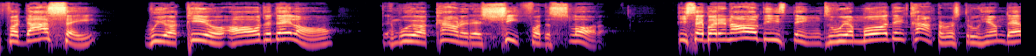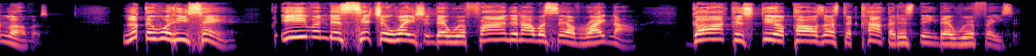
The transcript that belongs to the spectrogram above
for thy sake, we are killed all the day long, and we are counted as sheep for the slaughter. He said, But in all these things, we are more than conquerors through him that loves us. Look at what he's saying. Even this situation that we're finding ourselves right now, God can still cause us to conquer this thing that we're facing.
